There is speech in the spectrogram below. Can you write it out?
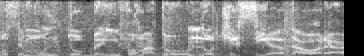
Você muito bem informado. Notícia da hora.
